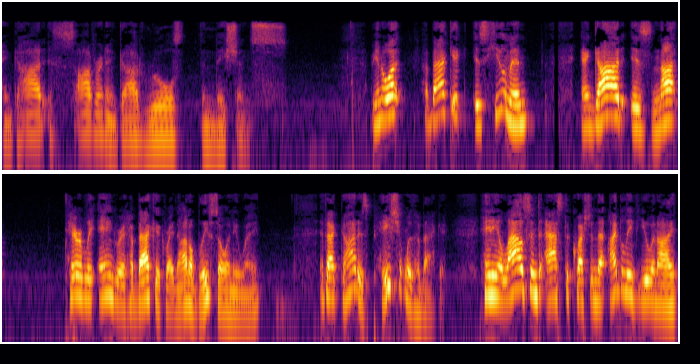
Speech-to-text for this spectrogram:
and God is sovereign and God rules the nations. But you know what? Habakkuk is human and God is not terribly angry at Habakkuk right now. I don't believe so anyway. In fact, God is patient with Habakkuk. And he allows him to ask the question that I believe you and I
